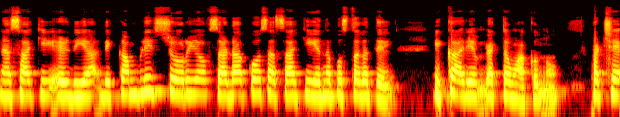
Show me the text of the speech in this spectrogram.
നസാക്കി എഴുതിയ the complete story of Sadako Sasaki എന്ന പുസ്തകത്തിൽ ഇക്കാര്യം വ്യക്തമാക്കുന്നു. പക്ഷേ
